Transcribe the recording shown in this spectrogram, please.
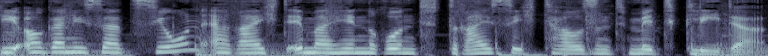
Die Organisation erreicht immerhin rund 30.000 Mitglieder.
